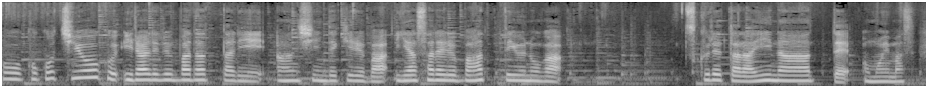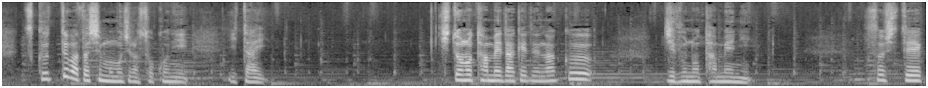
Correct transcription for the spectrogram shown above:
こう心地よくいられる場だったり安心できる場癒される場っていうのが作れたらいいなって思います。作って私ももちろんそこにいたい。人のためだけでなく自分のために。そして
